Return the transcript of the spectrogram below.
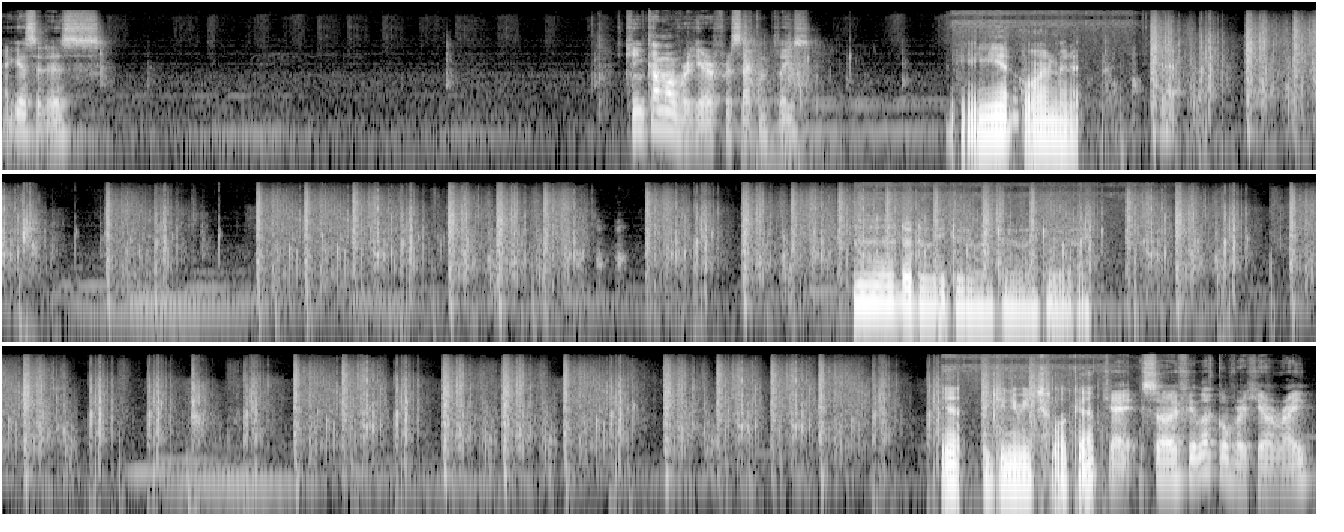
I guess it is. Can you come over here for a second, please? Yeah, one minute. Okay. Uh, do do do do do do do. Yeah, do you need me to look at? Okay, so if you look over here, right?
